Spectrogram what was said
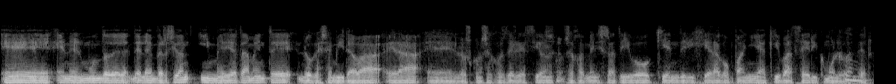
eh, en el mundo de, la inversión, inmediatamente lo que se miraba era eh, los consejos de dirección, el consejo administrativo, quién dirigía la compañía, qué iba a hacer y cómo lo iba a hacer.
